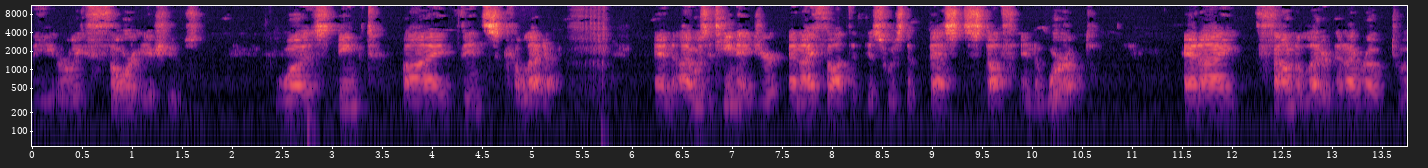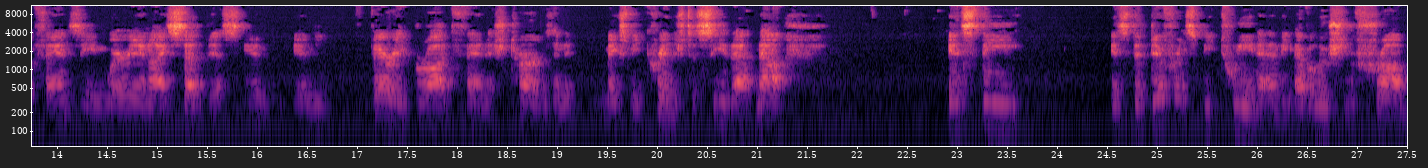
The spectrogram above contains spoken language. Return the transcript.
the early Thor issues was inked by Vince Colletta. And I was a teenager, and I thought that this was the best stuff in the world. And I found a letter that I wrote to a fanzine wherein I said this in, in very broad fanish terms, and it makes me cringe to see that now. It's the it's the difference between and the evolution from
